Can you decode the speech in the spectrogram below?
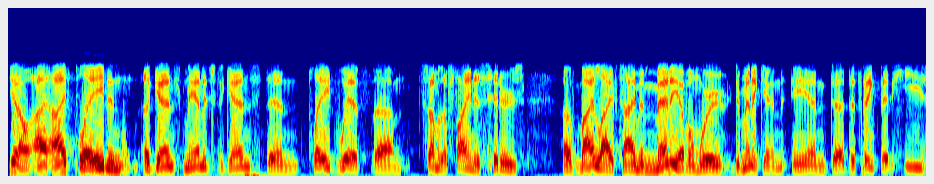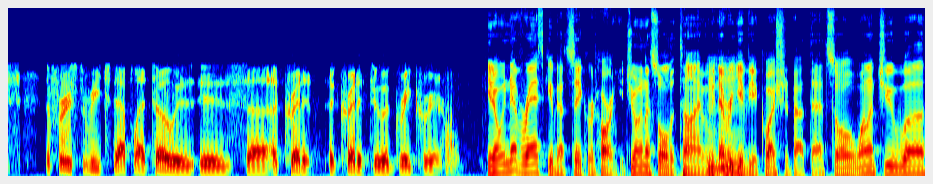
you know, I, I've played and against, managed against, and played with um, some of the finest hitters of my lifetime, and many of them were Dominican. And uh, to think that he's the first to reach that plateau is, is uh, a credit a credit to a great career. You know, we never ask you about Sacred Heart. You join us all the time, and we never give you a question about that. So why don't you, uh,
